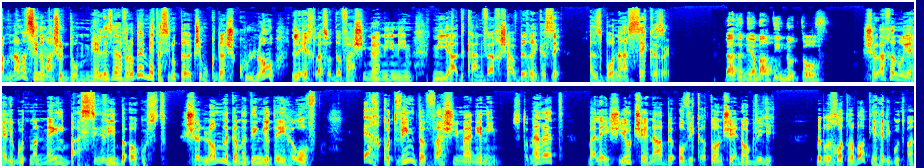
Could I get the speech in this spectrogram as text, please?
אמנם עשינו משהו דומה לזה, אבל לא באמת עשינו פרק שמוקדש כולו לאיך לעשות דוושים מעניינים מיד כאן ועכשיו ברגע זה. אז בוא נעשה כזה. ואז אני אמרתי, נו טוב. שלח לנו יהלי גוטמן מייל בעשירי באוגוסט. שלום לגמדים יודעי הרוב. איך כותבים דוושים מעניינים? זאת אומרת, בעלי אישיות שאינה בעובי קרטון שאינו גלילי. בבריכות רבות יהלי גוטמן.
